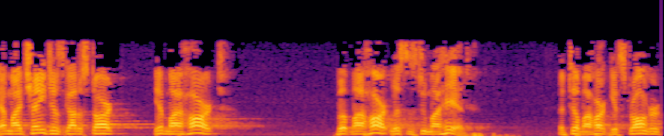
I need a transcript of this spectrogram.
And my change has got to start in my heart, but my heart listens to my head until my heart gets stronger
